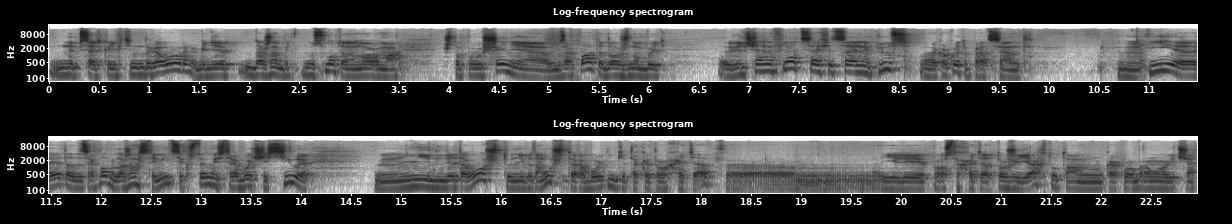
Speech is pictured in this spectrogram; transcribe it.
написать коллективный договор, где должна быть усмотрена норма что повышение зарплаты должно быть величина инфляции официальный плюс э, какой-то процент. И эта зарплата должна стремиться к стоимости рабочей силы не для того, что не потому, что работники так этого хотят, э, или просто хотят тоже яхту, там, как у Абрамовича,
